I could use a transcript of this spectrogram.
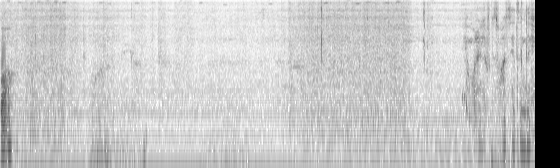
Wow. Jawohl, ich hoffe, das war's jetzt endlich.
